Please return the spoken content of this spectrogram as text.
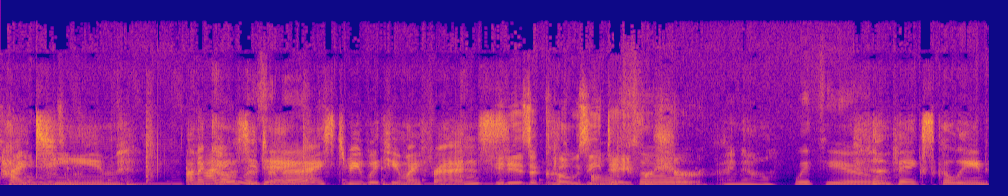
Hi, Hello, Elizabeth. team. On a Hi, cozy day. Nice to be with you, my friends. It is a cozy day for Also- sure. I know. with you. Thanks, Colleen.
